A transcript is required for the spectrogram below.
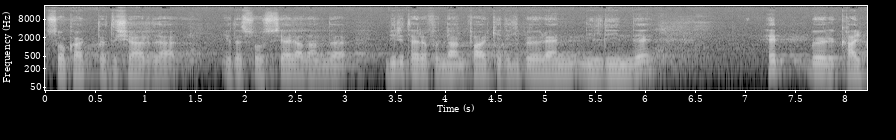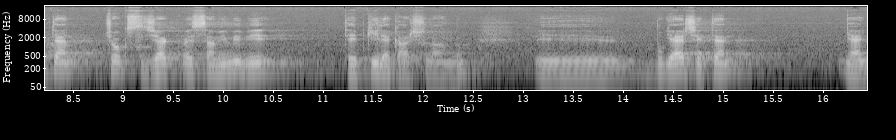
sokakta, dışarıda ya da sosyal alanda biri tarafından fark edilip öğrenildiğinde hep böyle kalpten çok sıcak ve samimi bir tepkiyle karşılandım. Ee, bu gerçekten yani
